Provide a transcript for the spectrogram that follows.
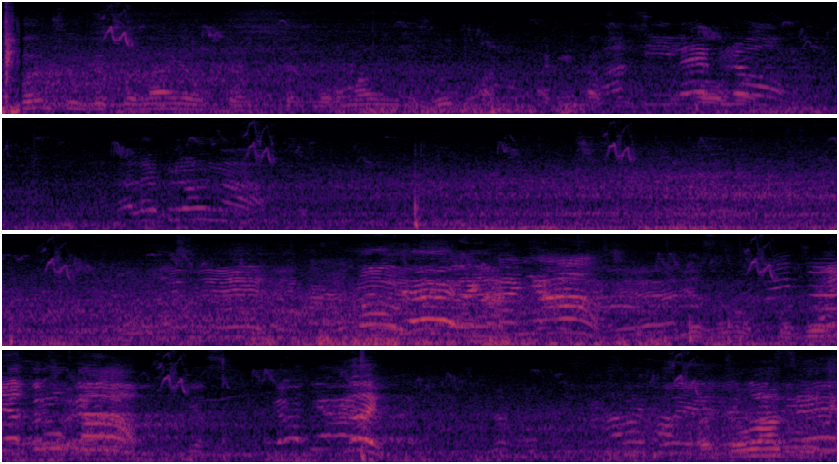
W końcu wykonają ten, ten normalny rzut, a, a nie na wszystko. Moja druga! Bardzo ładnie.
